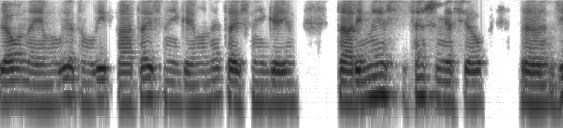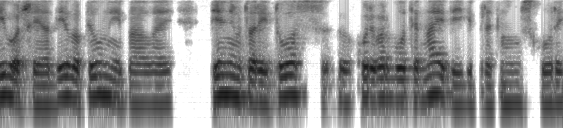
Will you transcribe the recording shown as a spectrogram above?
ļaunajiem lietām, līdz pār taisnīgajiem un netaisnīgajiem, tā arī mēs cenšamies jau dzīvot šajā Dieva pilnībā, lai pieņemtu arī tos, kuri varbūt ir naidīgi pret mums, kuri,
